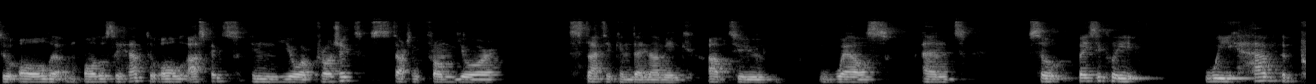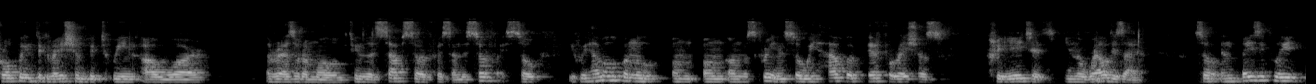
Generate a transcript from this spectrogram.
to all the models they have, to all aspects in your project, starting from your static and dynamic up to wells. And so basically, we have a proper integration between our reservoir model, between the subsurface and the surface. So if we have a look on the, on, on, on the screen, so we have the perforations created in a well designer. So, and basically,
